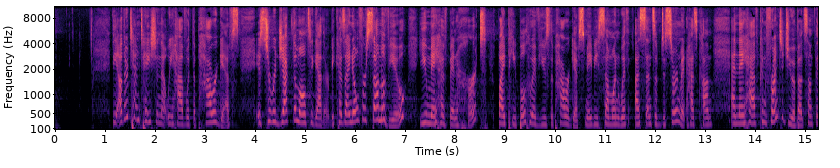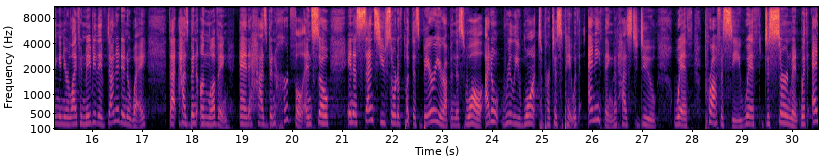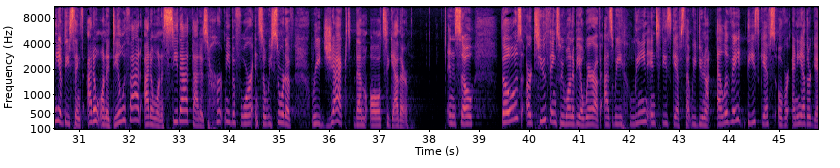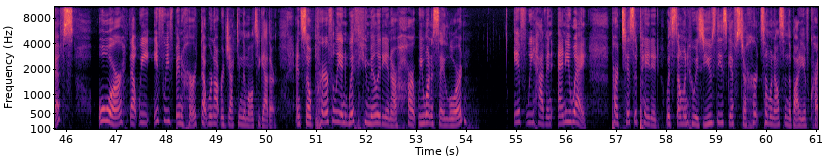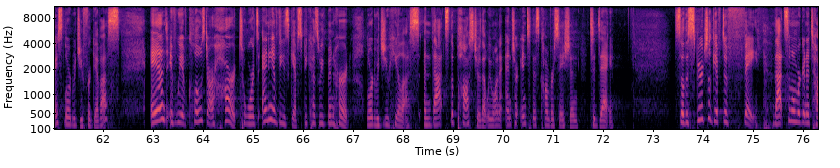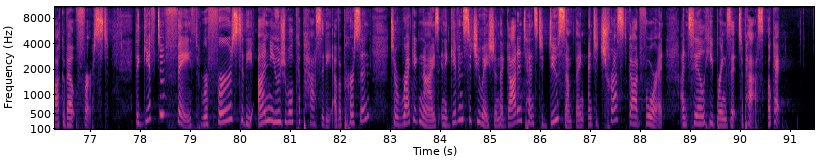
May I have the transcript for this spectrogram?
The other temptation that we have with the power gifts is to reject them altogether because I know for some of you, you may have been hurt by people who have used the power gifts. Maybe someone with a sense of discernment has come and they have confronted you about something in your life, and maybe they've done it in a way that has been unloving and has been hurtful. And so, in a sense, you sort of put this barrier up in this wall. I don't really want to participate with anything that has to do with prophecy, with discernment, with any of these things. I don't want to deal with that. I don't want to see that. That has hurt me before. And so, we sort of reject them altogether. And so, those are two things we want to be aware of as we lean into these gifts that we do not elevate these gifts over any other gifts or that we if we've been hurt that we're not rejecting them altogether. And so prayerfully and with humility in our heart we want to say lord if we have in any way participated with someone who has used these gifts to hurt someone else in the body of Christ lord would you forgive us and if we have closed our heart towards any of these gifts because we've been hurt, Lord, would you heal us? And that's the posture that we want to enter into this conversation today. So, the spiritual gift of faith, that's the one we're going to talk about first. The gift of faith refers to the unusual capacity of a person to recognize in a given situation that God intends to do something and to trust God for it until he brings it to pass. Okay,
